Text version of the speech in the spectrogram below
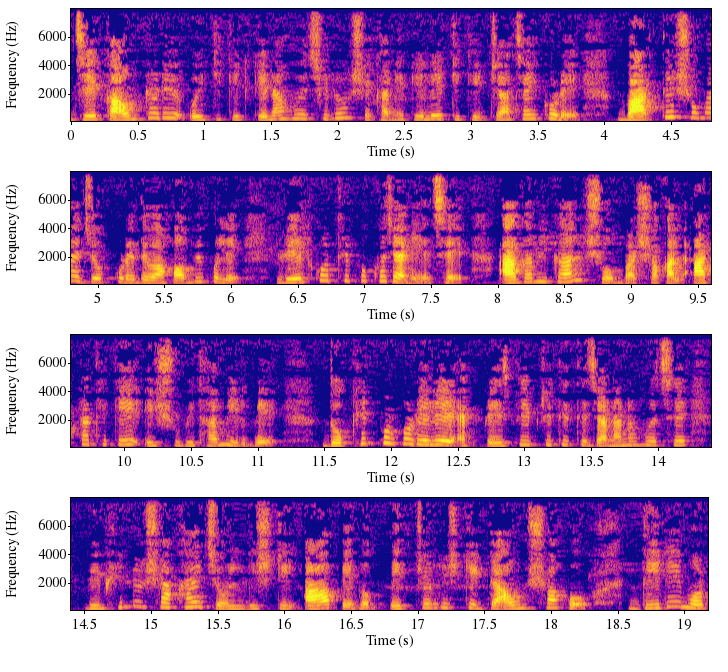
যে কাউন্টারে ওই টিকিট কেনা হয়েছিল, সেখানে গেলে টিকিট যাচাই করে বাড়তি সময় যোগ করে দেওয়া হবে বলে রেল কর্তৃপক্ষ জানিয়েছে। আগামীকাল সোমবার সকাল আটটা থেকে এই সুবিধা মিলবে। দক্ষিণ পূর্ব রেলের এক প্রেস বিবৃতিতে জানানো হয়েছে, বিভিন্ন শাখায় চল্লিশটি আপ এবং একচল্লিশটি ডাউন সহ দিনে মোট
